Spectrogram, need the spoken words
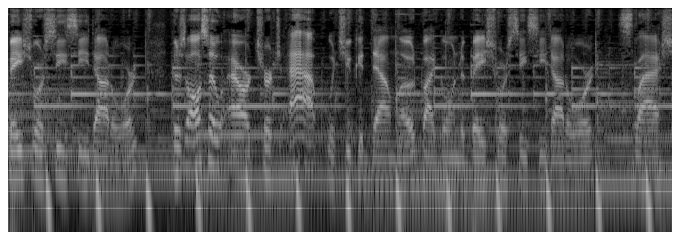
bayshorecc.org. There's also our church app, which you could download by going to bayshorecc.org slash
